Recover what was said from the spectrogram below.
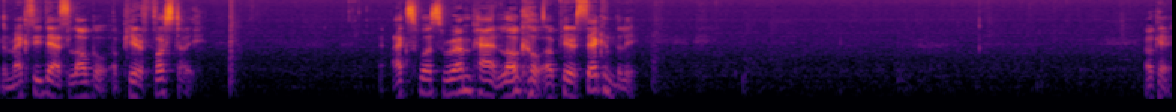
The MaxiDAS logo appeared firstly. X431 pad logo appeared secondly. Okay,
